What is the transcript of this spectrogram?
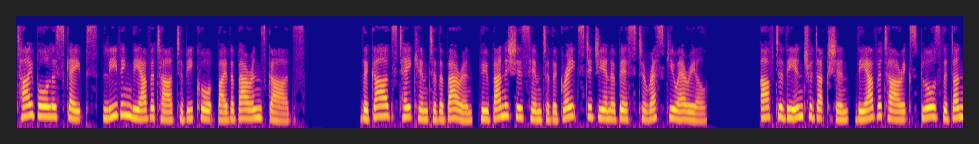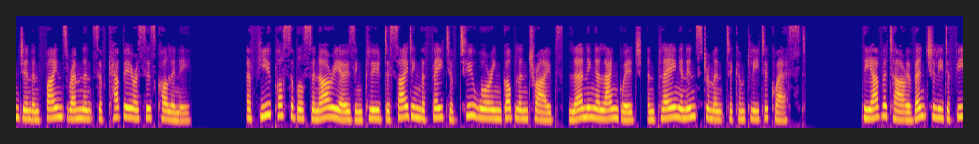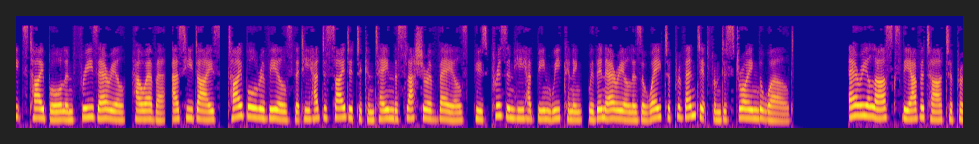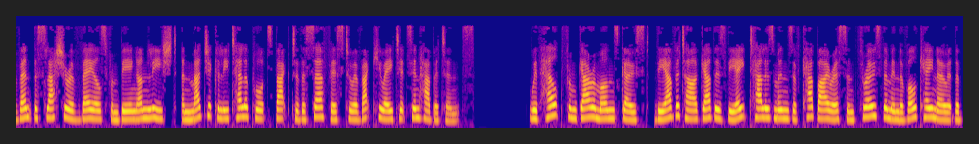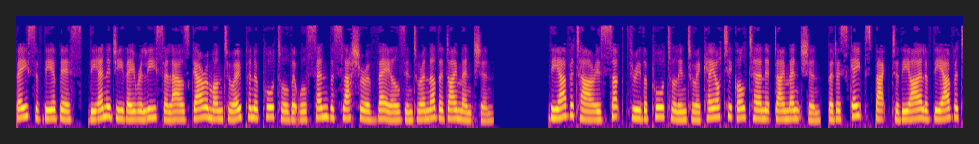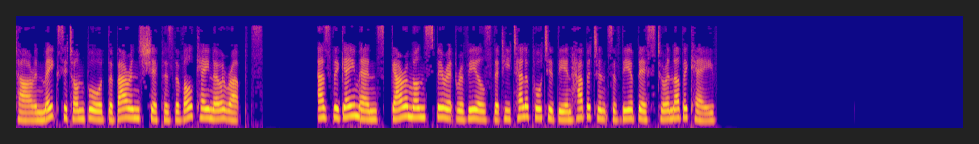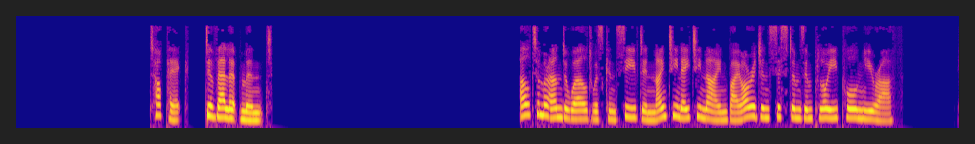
Tybalt escapes, leaving the Avatar to be caught by the Baron's guards. The guards take him to the Baron, who banishes him to the Great Stygian Abyss to rescue Ariel. After the introduction, the Avatar explores the dungeon and finds remnants of Cabirus's colony. A few possible scenarios include deciding the fate of two warring goblin tribes, learning a language, and playing an instrument to complete a quest. The Avatar eventually defeats Tybalt and frees Ariel, however, as he dies, Tybalt reveals that he had decided to contain the Slasher of Veils, whose prison he had been weakening, within Ariel as a way to prevent it from destroying the world. Ariel asks the Avatar to prevent the Slasher of Veils from being unleashed, and magically teleports back to the surface to evacuate its inhabitants. With help from Garamon's ghost, the Avatar gathers the eight talismans of Cabirus and throws them in the volcano at the base of the abyss. The energy they release allows Garamon to open a portal that will send the Slasher of Veils into another dimension. The Avatar is sucked through the portal into a chaotic alternate dimension, but escapes back to the Isle of the Avatar and makes it on board the Baron's ship as the volcano erupts. As the game ends, Garamon's spirit reveals that he teleported the inhabitants of the Abyss to another cave. Development. Ultima Underworld was conceived in 1989 by Origin Systems employee Paul Neurath.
